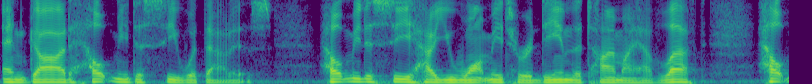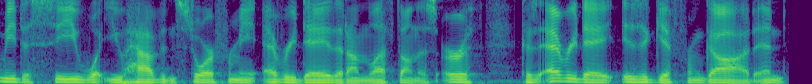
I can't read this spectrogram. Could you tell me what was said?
And God, help me to see what that is. Help me to see how you want me to redeem the time I have left. Help me to see what you have in store for me every day that I'm left on this earth, because every day is a gift from God. And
